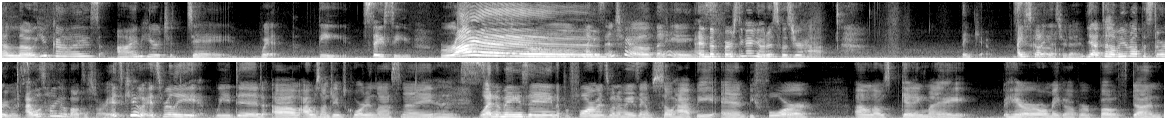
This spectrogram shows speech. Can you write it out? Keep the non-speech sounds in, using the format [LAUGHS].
Hello, you guys. I'm here today with the Stacey Ryan. Oh, nice intro. Thanks. And the first thing I noticed was your hat. thank you. I just got it yesterday. Yeah, tell me about the story. What's, I will tell you about the story. It's cute. It's really we did. Um, I was on James Corden last night. Yes. Went amazing. The performance went amazing. I'm so happy. And before, um, I was getting my hair or makeup or both done.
